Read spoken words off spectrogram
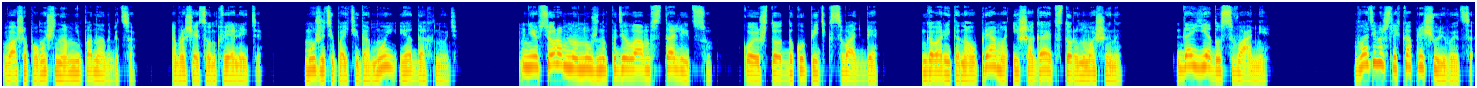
«Ваша помощь нам не понадобится», — обращается он к Виолетте. «Можете пойти домой и отдохнуть». «Мне все равно нужно по делам в столицу. Кое-что докупить к свадьбе», — говорит она упрямо и шагает в сторону машины. «Да еду с вами». Владимир слегка прищуривается.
